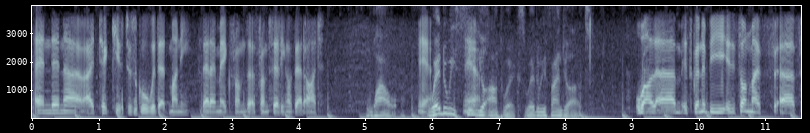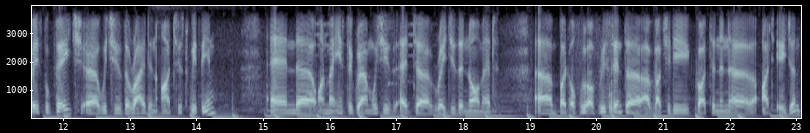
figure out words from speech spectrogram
and then uh, I take kids to school with that money that I make from the from selling of that art. Wow. Yeah. Where do we see yeah. your artworks? Where do we find your art? Well, um, it's going to be it's on my f- uh, Facebook page, uh, which is the Ride and Artist Within, and uh, on my Instagram, which is at uh, Reggie the Nomad. Uh, but of, of recent, uh, I've actually gotten an uh, art agent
